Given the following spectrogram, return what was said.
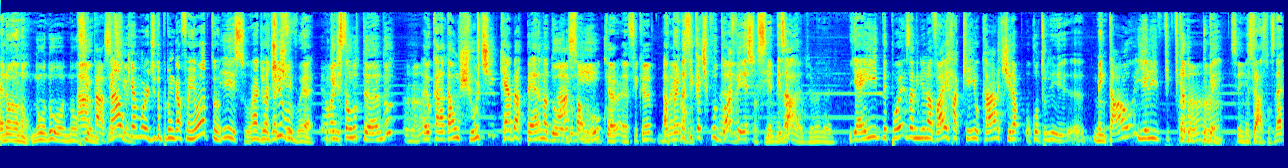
É, não, não, não. No, no, no Ah, filme. tá, nesse Ah, o que é mordido por um gafanhoto? Isso, Radioativo? é. Eu Porque acho eles estão lutando, Aham. aí o cara dá um chute, quebra a perna do, ah, do sim, maluco. é, fica A perna fica, tipo, do É. avesso, assim, é Sim, bizarro. verdade, é verdade. E aí, depois, a menina vai, hackeia o cara, tira o controle eh, mental e ele fi- fica do- Aham, do, aham. bem. Sim, entre sim. aspas, né?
